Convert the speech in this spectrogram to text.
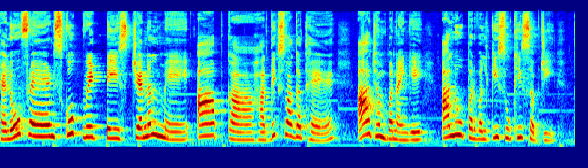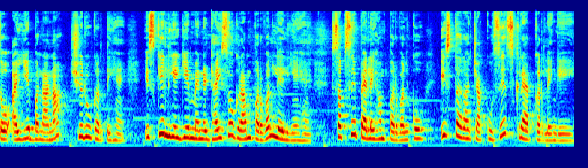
Hello friends cook with taste channel में आपका हार्दिक स्वागत है। आज हम बनाएँगे आलू परवल की सूखी सब्ज़ी। तो आइए बनाना शुरू करते हैं। इसके लिए ये मैंने 250 ग्राम परवल ले लिए हैं। सबसे पहले हम परवल को इस तरह चाकू से स्क्रैप कर लेंगे।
